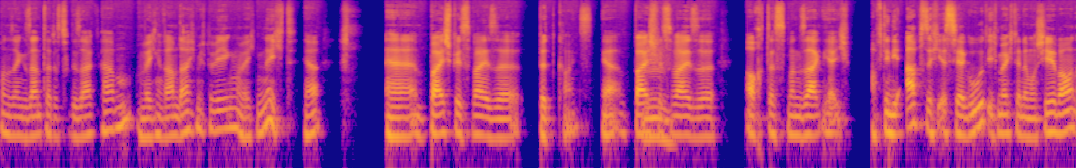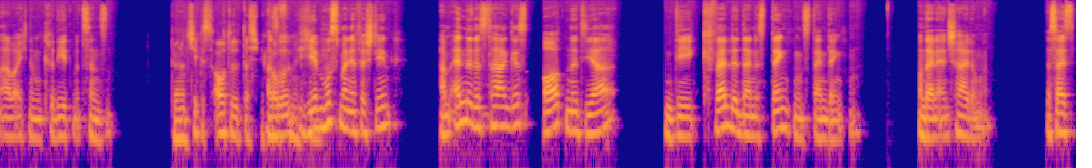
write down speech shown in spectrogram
und sein Gesandter dazu gesagt haben, in welchem Rahmen darf ich mich bewegen, in welchem nicht. Ja? Äh, beispielsweise Bitcoins. Ja? Beispielsweise auch, dass man sagt, ja, ich, auf den die Absicht ist ja gut, ich möchte eine Moschee bauen, aber ich nehme einen Kredit mit Zinsen. Ja, ein schickes Auto, das ich mir Also möchte. hier muss man ja verstehen, am Ende des Tages ordnet ja die Quelle deines Denkens dein Denken und deine Entscheidungen. Das heißt,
